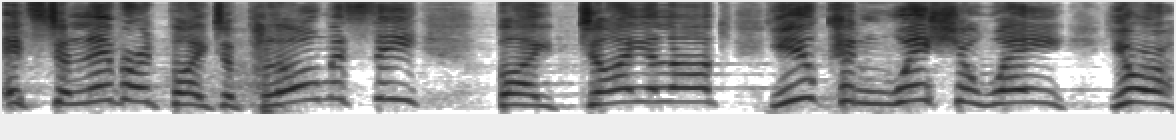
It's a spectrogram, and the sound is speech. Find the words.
it's delivered by diplomacy, by dialogue. You can wish away your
